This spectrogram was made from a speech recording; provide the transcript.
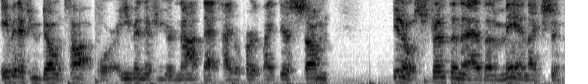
Even if you don't talk, or even if you're not that type of person, like there's some, you know, strength in it as a man, like should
